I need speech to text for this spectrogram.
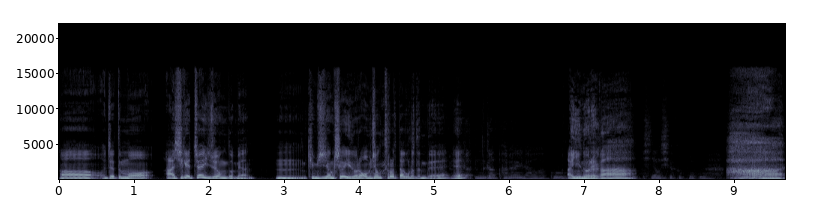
어, 어쨌든 뭐, 아시겠죠? 이 정도면. 음, 김신영 씨가 이 노래 엄청 틀었다고 그러던데. 예? 응답하라에 나와갖고. 아, 이 노래가? 신영 씨가 그거 보고. 아,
